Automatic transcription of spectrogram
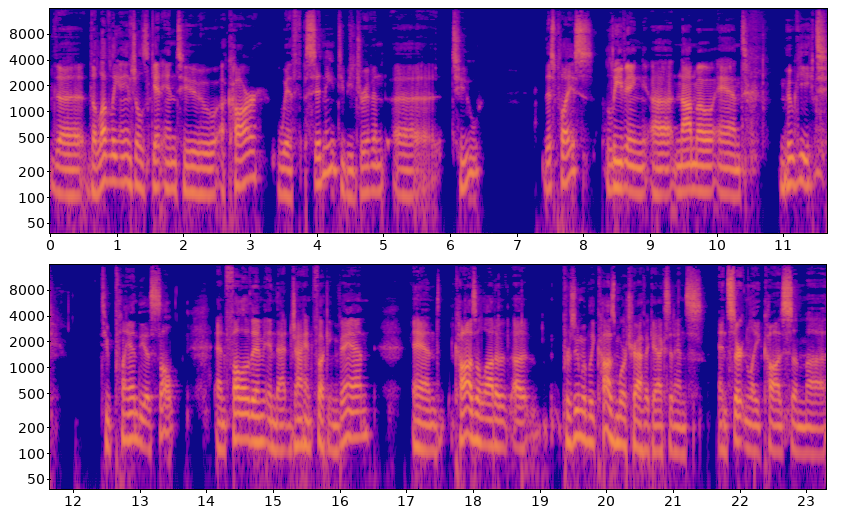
the the lovely angels get into a car with Sydney to be driven uh, to this place, leaving uh, Nanmo and Mughi to, plan the assault and follow them in that giant fucking van and cause a lot of uh, presumably cause more traffic accidents and certainly cause some uh,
